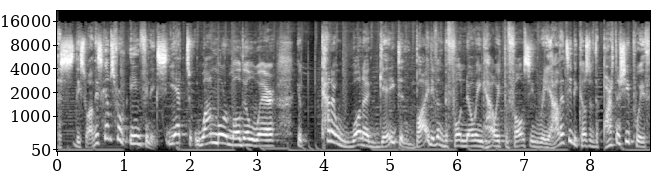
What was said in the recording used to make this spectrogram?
as this one. This comes from Infinix, yet one more model where you kind of want to gate and buy it even before knowing how it performs in reality because of the partnership with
